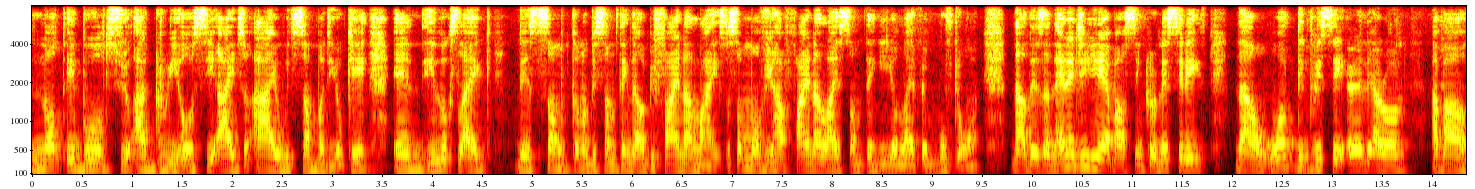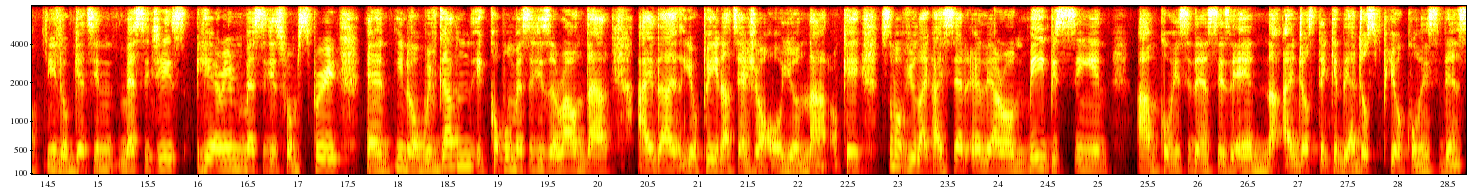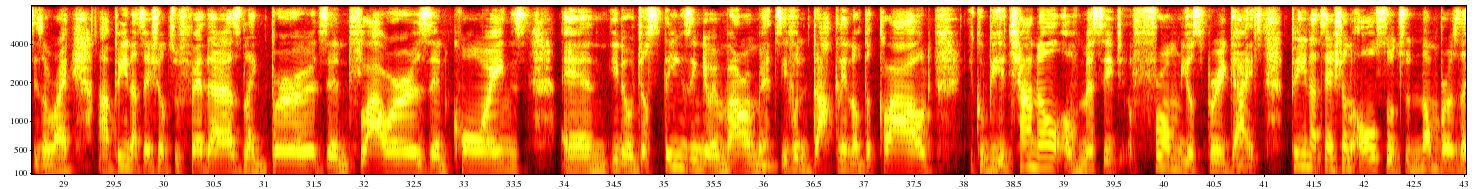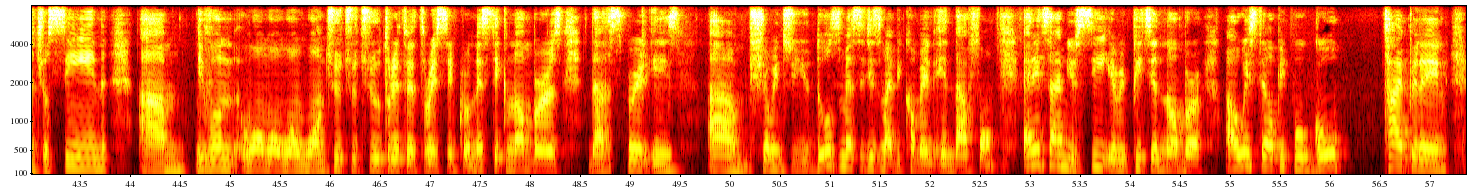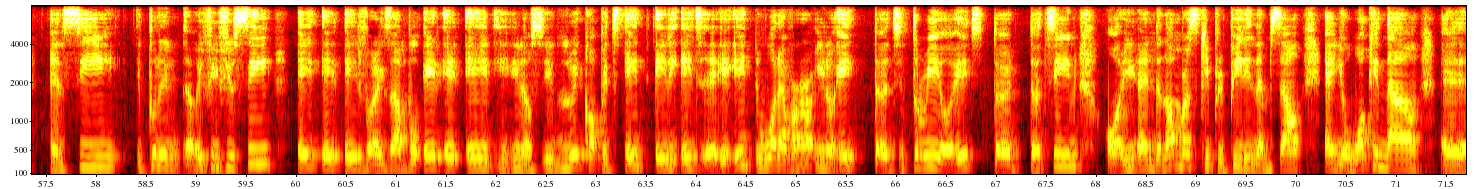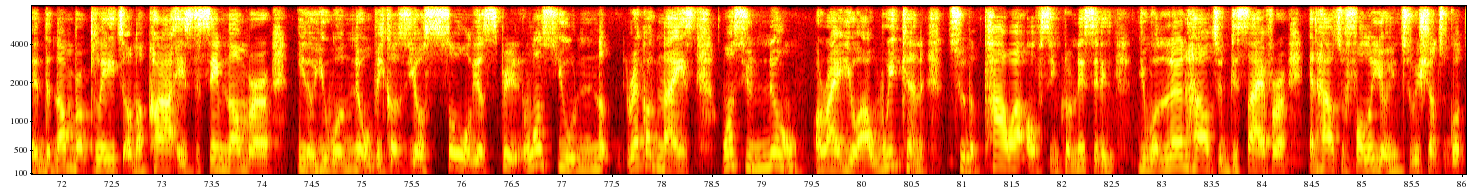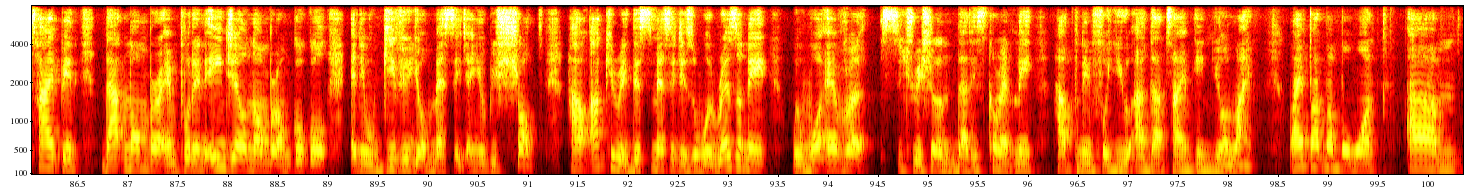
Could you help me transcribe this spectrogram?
not able to agree or see eye to eye with somebody, okay? And it looks like there's some gonna be something that will be finalized. So some of you have finalized something in your life and moved on. Now there's an energy here about synchronicity. Now, what did we say earlier on about you know getting messages, hearing messages from spirit, and you know we've gotten a couple messages around that. Either you're paying attention or you're not. Okay, some of you, like I said earlier on, may be seeing um coincidences and not, and just thinking they are just pure coincidences. All right, uh, paying attention to feathers like birds and flowers and coins and you know just things in your environment, even darkening of the cloud. It could be a channel of message from your spirit guides. Paying attention also to numbers that you're seeing um, even 1111, 222, 333 synchronistic numbers that spirit is um, showing to you. Those messages might be coming in that form. Anytime you see a repeated number, I always tell people go type it in and see put in uh, if, if you see 888 for example 888 you know you wake up it's 888 8 whatever you know 833 or 813 or you and the numbers keep repeating themselves and you're walking down and the number plates on a car is the same number you know you will know because your soul your spirit once you know, recognize once you know all right you are awakened to the power of synchronicity you will learn how to decipher and how to follow your intuition to go type in that number and put an angel number on Google and it will give you your message. And you'll be shocked how accurate this message is. It will resonate with whatever situation that is currently happening for you at that time in your life. Life path number one. Um,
